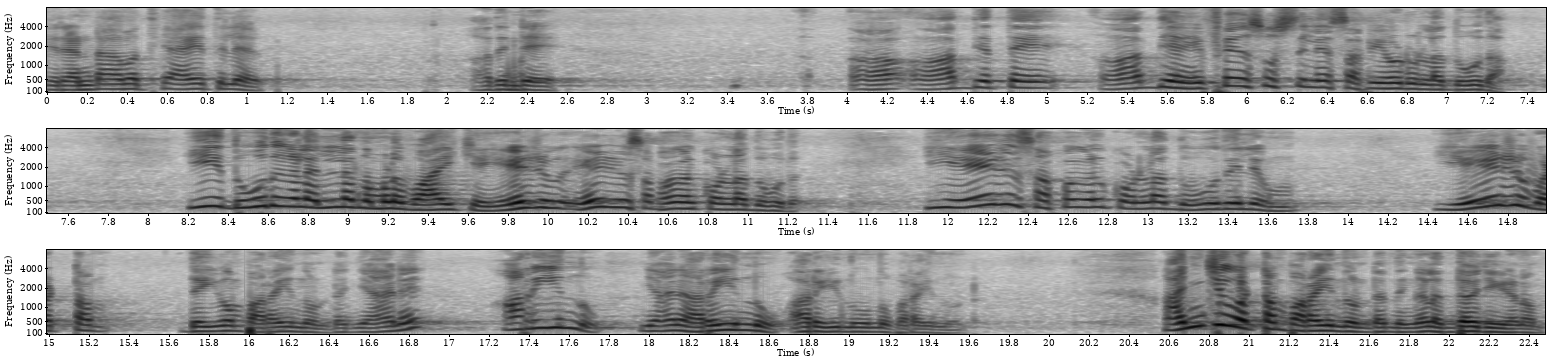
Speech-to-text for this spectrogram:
രണ്ടാമധ്യായത്തിൽ അതിന്റെ ആദ്യത്തെ ആദ്യ എഫേസോസിലെ സഭയോടുള്ള ദൂത. ഈ ദൂതുകളെല്ലാം നമ്മൾ വായിക്കുക. ഏഴ് ഏഴ് സഭകൾക്കുള്ള ദൂത്. ഈ ഏഴ് സഭകൾക്കുള്ള ദൂതിലും ഏഴ് വട്ടം ദൈവം പറയുന്നുണ്ട്. ഞാൻ അറിയുന്നു. ഞാൻ അറിയുന്നു അറിയുന്നു എന്ന് പറയുന്നുണ്ട്. അഞ്ചു വട്ടം പറയുന്നുണ്ട് നിങ്ങൾ എന്തോ ചെയ്യണം?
